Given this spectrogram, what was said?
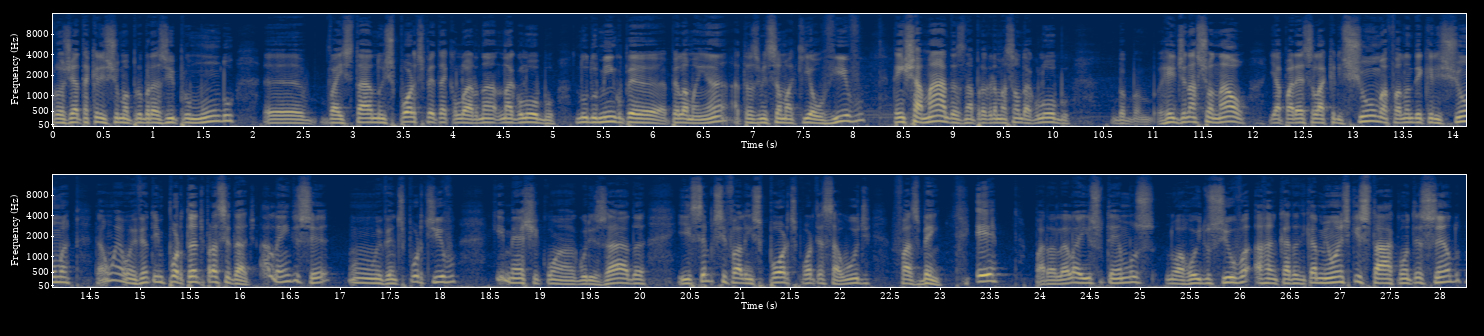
projeta Criciúma para o Brasil e para o mundo, uh, vai estar no Esporte Espetacular na, na Globo no domingo pe pela manhã, a transmissão aqui ao vivo, tem chamadas na programação da Globo rede nacional e aparece lá Criciúma, falando de Criciúma. Então é um evento importante para a cidade, além de ser um evento esportivo que mexe com a gurizada e sempre que se fala em esporte, esporte é saúde, faz bem. E, paralelo a isso, temos no Arroio do Silva arrancada de caminhões que está acontecendo.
